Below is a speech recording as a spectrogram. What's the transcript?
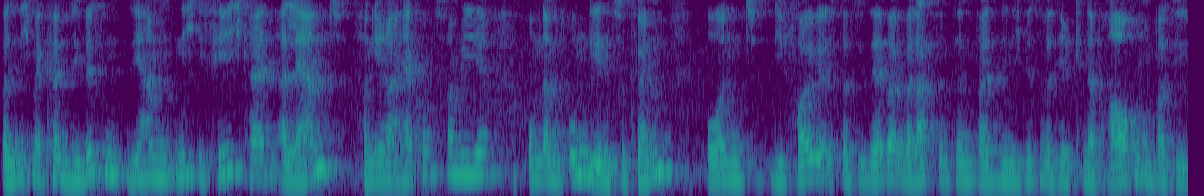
weil sie nicht mehr können. Sie wissen, sie haben nicht die Fähigkeiten erlernt von ihrer Herkunftsfamilie, um damit umgehen zu können. Und die Folge ist, dass sie selber überlastet sind, weil sie nicht wissen, was ihre Kinder brauchen und was sie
